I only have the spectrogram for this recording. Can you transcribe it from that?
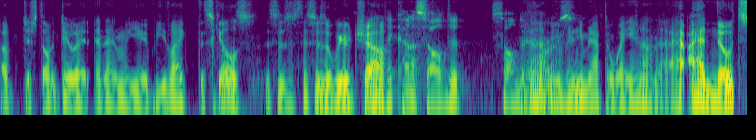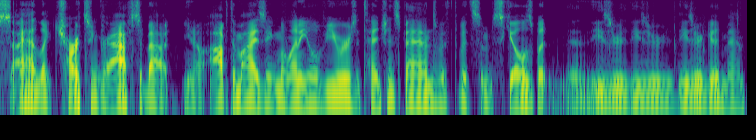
of just don't do it, and then we we like the skills. This is this is a weird show. Yeah, they kind of solved it. Solved it Yeah, for I mean, us. we didn't even have to weigh in on that. I, I had notes. I had like charts and graphs about you know optimizing millennial viewers' attention spans with with some skills. But uh, these are these are these are good, man.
